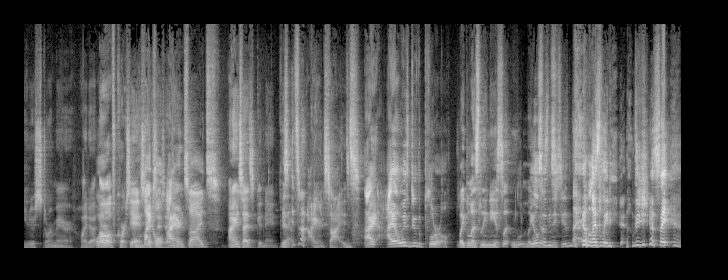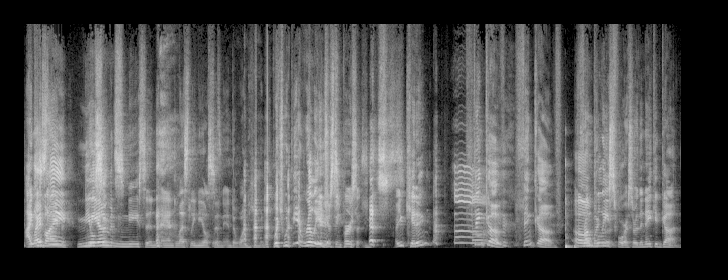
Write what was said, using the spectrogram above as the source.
Peter Stormare. Why do I? Or oh, of course, yeah. Michael sorry, sorry, sorry. Ironsides. Ironside's is a good name. It's, Yeah. it's not Ironsides. I I always do the plural. Like Leslie Nielsen. Nielsen's? Nielsen? Leslie. Did you just say I Leslie combined Liam? Neeson and Leslie Nielsen into one human, which would be a really interesting person. yes. Are you kidding? Think of, think of oh from my Police Force or The Naked Gun,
